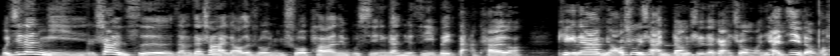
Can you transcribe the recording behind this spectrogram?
我记得你上一次咱们在上海聊的时候，你说拍完那部戏，你感觉自己被打开了，可以跟大家描述一下你当时的感受吗？你还记得吗？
